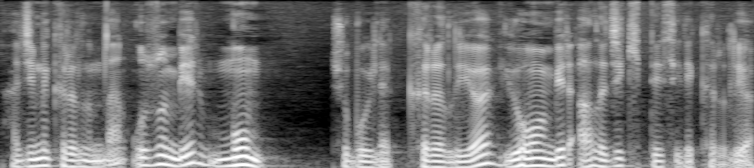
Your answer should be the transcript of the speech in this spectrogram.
hacimli kırılımdan uzun bir mum çubuğuyla kırılıyor. Yoğun bir alıcı kitlesiyle kırılıyor.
